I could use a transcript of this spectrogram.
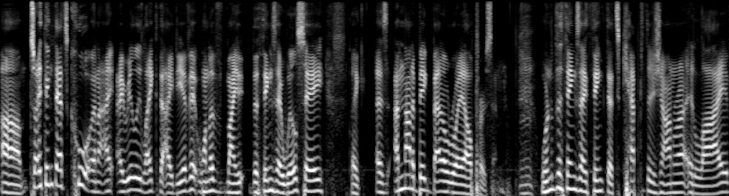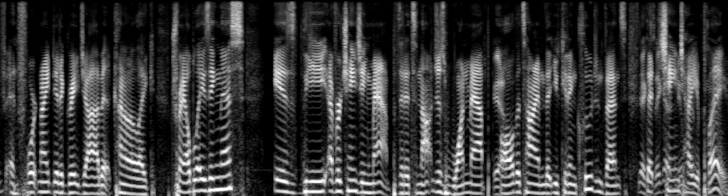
Um, so I think that's cool, and I, I really like the idea of it. One of my the things I will say, like as I'm not a big battle royale person. Mm-hmm. One of the things I think that's kept the genre alive, and Fortnite did a great job at kind of like trailblazing this. Is the ever-changing map that it's not just one map Yeah. all the time that you can include events Yeah, that they got a change how you play.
